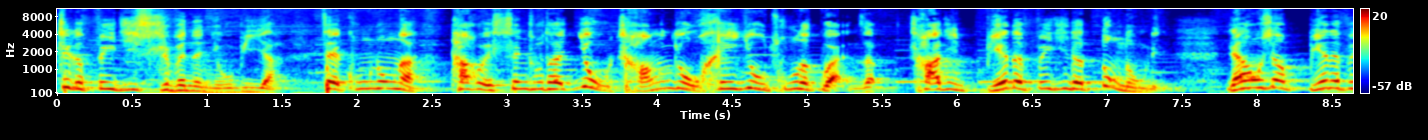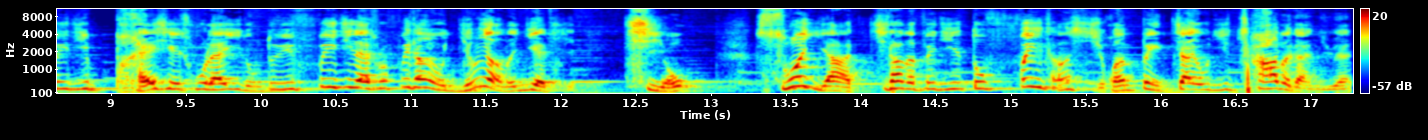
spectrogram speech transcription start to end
这个飞机十分的牛逼呀，在空中呢，它会伸出它又长又黑又粗的管子，插进别的飞机的洞洞里，然后向别的飞机排泄出来一种对于飞机来说非常有营养的液体——汽油。所以啊，其他的飞机都非常喜欢被加油机插的感觉，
